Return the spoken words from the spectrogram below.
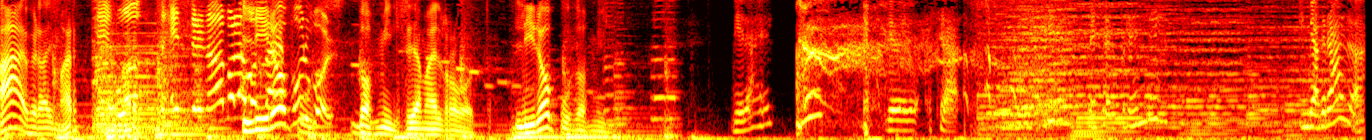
Ah, es verdad, Aymar. que jugaba- se entrenaba con la bolsa de fútbol. Liropus 2000 se llama el robot. Liropus 2000. Mira él. De verdad, o sea, que me sorprende y me agrada.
